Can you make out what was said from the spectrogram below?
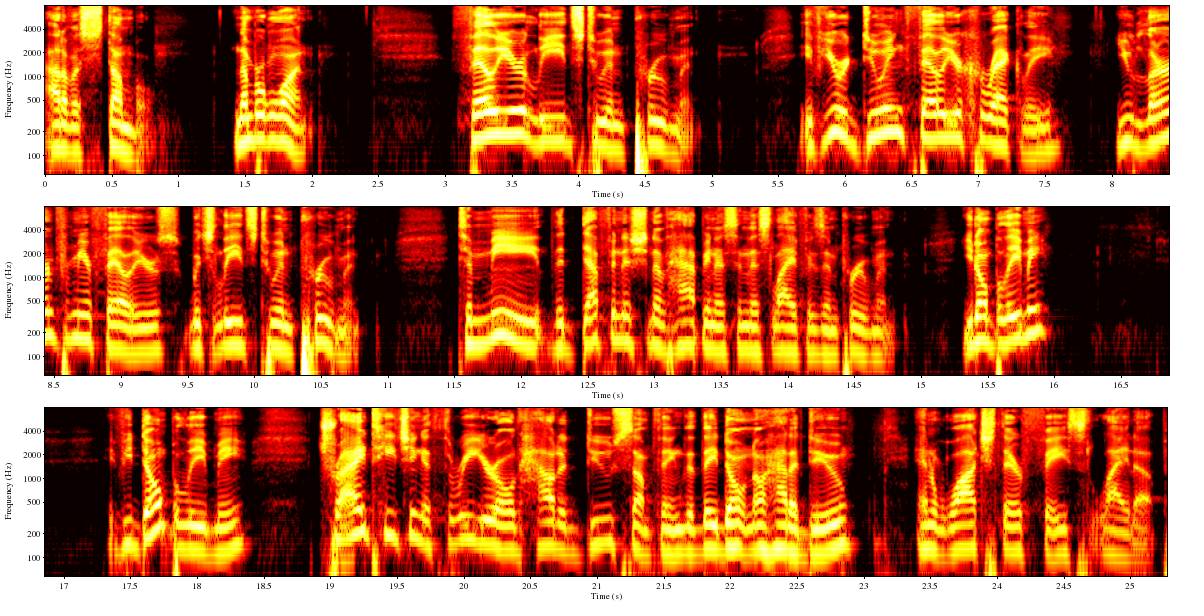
out of a stumble. Number one, failure leads to improvement. If you are doing failure correctly, you learn from your failures, which leads to improvement. To me, the definition of happiness in this life is improvement. You don't believe me? If you don't believe me, try teaching a three year old how to do something that they don't know how to do and watch their face light up.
